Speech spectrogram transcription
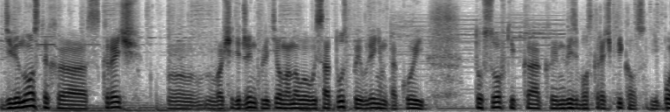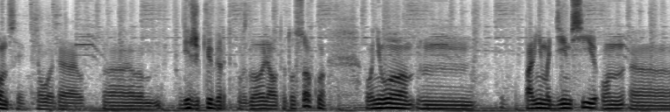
В 90-х э, Scratch, э, вообще диджейнг влетел на новую высоту с появлением такой тусовки, как Invisible Scratch Pickles, японцы. Вот, э, Диджи Кюберт возглавлял эту тусовку. У него, м- помимо DMC, он э,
